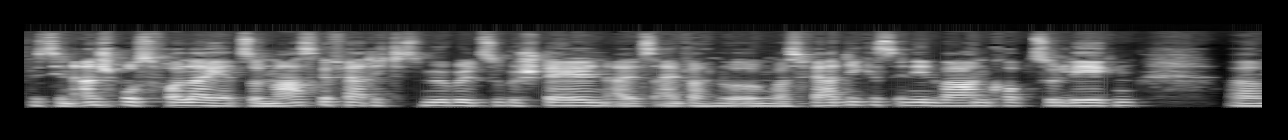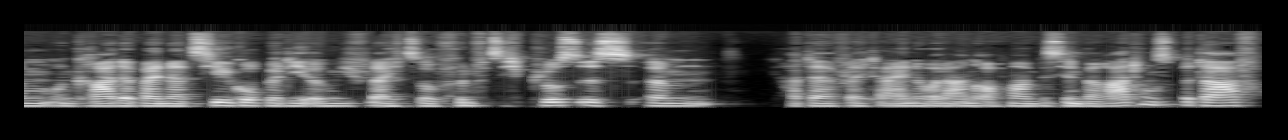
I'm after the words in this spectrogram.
bisschen anspruchsvoller, jetzt so ein maßgefertigtes Möbel zu bestellen, als einfach nur irgendwas Fertiges in den Warenkorb zu legen. Ähm, und gerade bei einer Zielgruppe, die irgendwie vielleicht so 50 plus ist, ähm, hat da vielleicht der eine oder andere auch mal ein bisschen Beratungsbedarf.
